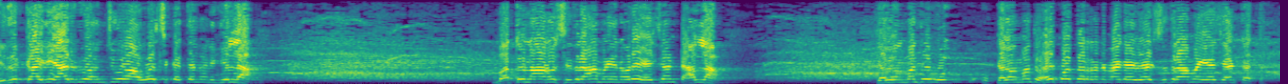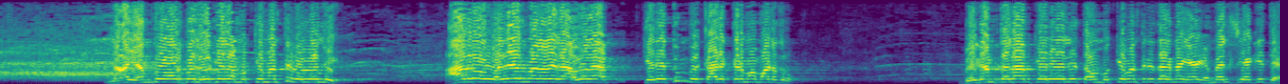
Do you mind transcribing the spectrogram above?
ಇದಕ್ಕಾಗಿ ಯಾರಿಗೂ ಹಂಚುವ ಅವಶ್ಯಕತೆ ನನಗಿಲ್ಲ. ಮತ್ತು ನಾನು ಸಿದ್ದರಾಮಯ್ಯನವರೇ ಏಜೆಂಟ್ ಅಲ್ಲ. ಕೆಲವೊಂದು ಮಂದಿ ಕೆಲವೊಂದು ಮಂದಿ ಹೊಯ್ಕೋತಾರೆ ನನ್ನ ಮ್ಯಾಗ ಸಿದ್ದರಾಮಯ್ಯ, ಏಜೆಂಟ್ ಅಂತ. ನಾ ಎಂದೂ ಅವ್ರ ಬಳಿ ಹೋಗಿಲ್ಲ ಮುಖ್ಯಮಂತ್ರಿಗಳಲ್ಲಿ. ಆದ್ರೆ ಅವ್ರು ಒಳ್ಳೇದು ಮಾಡಿದಾಗ ಅವಾಗ ಕೆರೆ ತುಂಬ ಕಾರ್ಯಕ್ರಮ ಮಾಡಿದ್ರು. ಬೇಗಂ ತಲಾಬ್ ಕೆರೆಯಲ್ಲಿ ತಾವು ಮುಖ್ಯಮಂತ್ರಿ ಇದ್ದಾಗ ನಾ ಎಂ ಎಲ್ ಸಿ ಆಗಿದ್ದೆ.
